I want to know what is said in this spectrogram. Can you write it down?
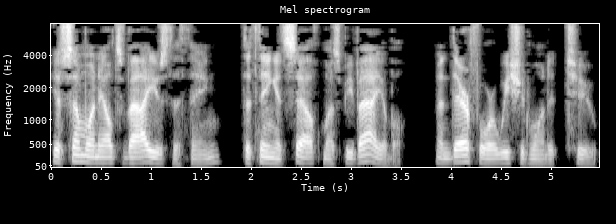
If someone else values the thing, the thing itself must be valuable, and therefore we should want it too.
